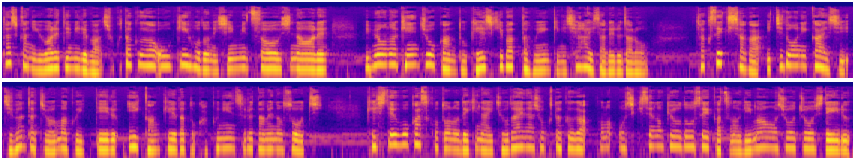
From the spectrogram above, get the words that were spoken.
確かに言われてみれば、食卓が大きいほどに親密さは失われ、微妙な緊張感と形式ばった雰囲気に支配されるだろう。着席者が一堂に会し、自分たちはうまくいっている、いい関係だと確認するための装置。決して動かすことのできない巨大な食卓が、この押し着せの共同生活の欺瞞を象徴している。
